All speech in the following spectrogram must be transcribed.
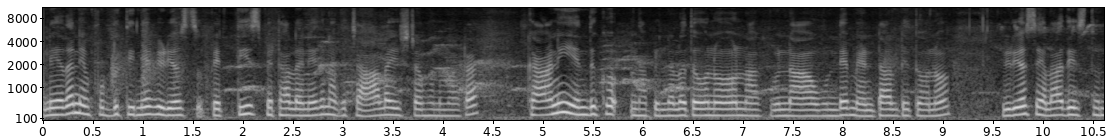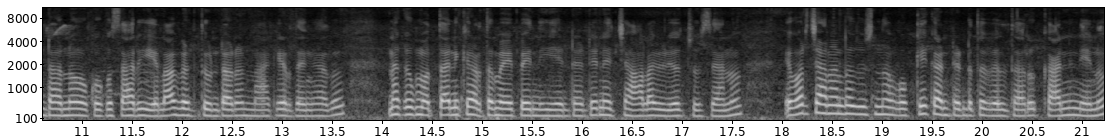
లేదా నేను ఫుడ్ తినే వీడియోస్ పెట్టి తీసి పెట్టాలనేది నాకు చాలా ఇష్టం అనమాట కానీ ఎందుకో నా పిల్లలతోనో నాకు నా ఉండే మెంటాలిటీతోనో వీడియోస్ ఎలా తీస్తుంటానో ఒక్కొక్కసారి ఎలా పెడుతుంటానో నాకే అర్థం కాదు. నాకు మొత్తానికి అర్థమైపోయింది ఏంటంటే నేను చాలా వీడియోస్ చూశాను. ఎవరి ఛానల్లో చూసినా ఒకే కంటెంట్తో వెళ్తారు. కానీ నేను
